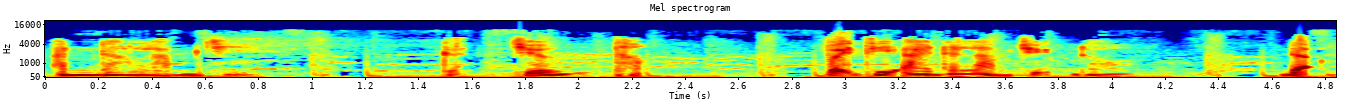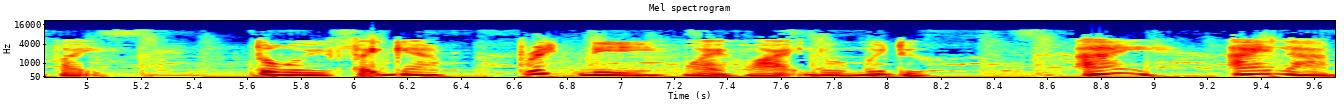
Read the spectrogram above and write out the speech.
Anh đang làm gì Cảnh chớn thật Vậy thì ai đã làm chuyện đó Đã vậy tôi phải nghe Britney hoài hoài luôn mới được. Ai Ai làm?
